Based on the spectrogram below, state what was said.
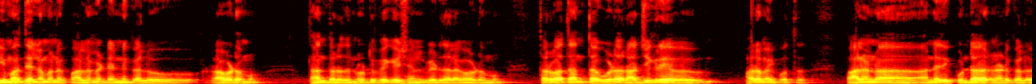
ఈ మధ్యలో మనకు పార్లమెంట్ ఎన్నికలు రావడము దాని తర్వాత నోటిఫికేషన్లు విడుదల కావడము తర్వాత అంతా కూడా రాజకీయ పరమైపోతుంది పాలన అనేది కుండ నడకలు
